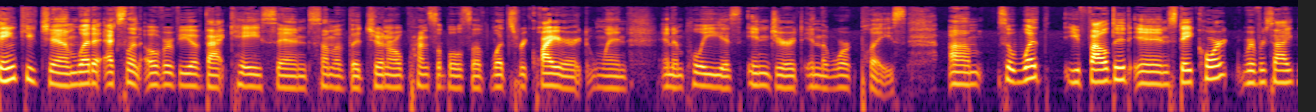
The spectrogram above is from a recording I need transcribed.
Thank you, Jim. What an excellent overview of that case and some of the general principles of what's required when an employee is injured in the workplace. Um, so, what you filed it in state court, Riverside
